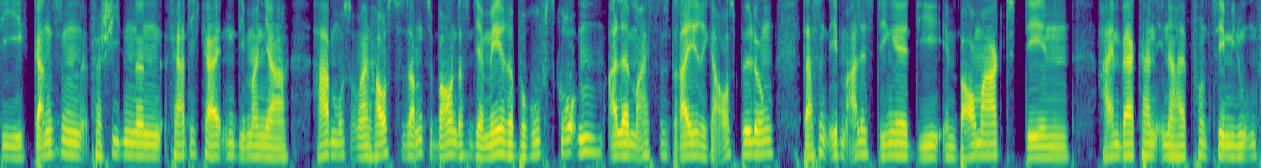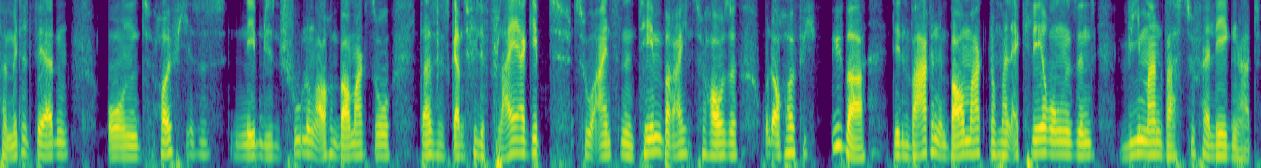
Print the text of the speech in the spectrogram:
die ganzen verschiedenen Fertigkeiten, die man ja haben muss, um ein Haus zusammenzubauen. Das sind ja mehrere Berufsgruppen, alle meistens dreijährige Ausbildung. Das sind eben alles Dinge, die im Baumarkt den Heimwerkern innerhalb von zehn Minuten vermittelt werden. Und häufig ist es neben diesen Schulungen auch im Baumarkt so, dass es ganz viele Flyer gibt zu einzelnen Themenbereichen zu Hause und auch häufig über den Waren im Baumarkt nochmal Erklärungen sind, wie man was zu verlegen hat.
